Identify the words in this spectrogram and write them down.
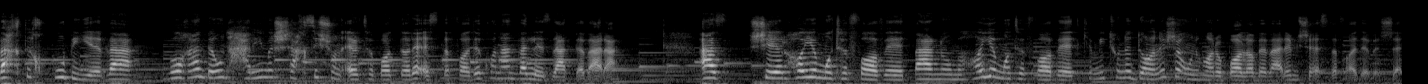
وقت خوبیه و واقعا به اون حریم شخصیشون ارتباط داره استفاده کنن و لذت ببرن. از شعرهای متفاوت برنامه های متفاوت که می‌تونه دانش اونها رو بالا ببره میشه استفاده بشه.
